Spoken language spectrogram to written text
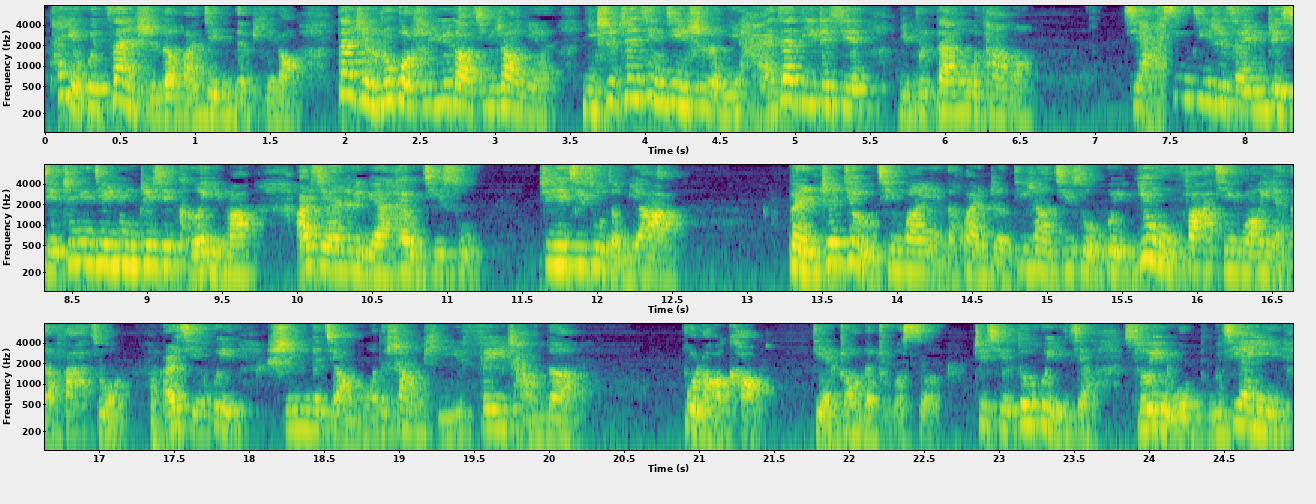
它也会暂时的缓解你的疲劳。但是如果是遇到青少年，你是真性近视了，你还在滴这些，你不是耽误他吗？假性近视才用这些，真性近视用这些可以吗？而且还是里面还有激素，这些激素怎么样啊？本身就有青光眼的患者，滴上激素会诱发青光眼的发作，而且会使你的角膜的上皮非常的不牢靠，点状的着色，这些都会影响。所以我不建议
